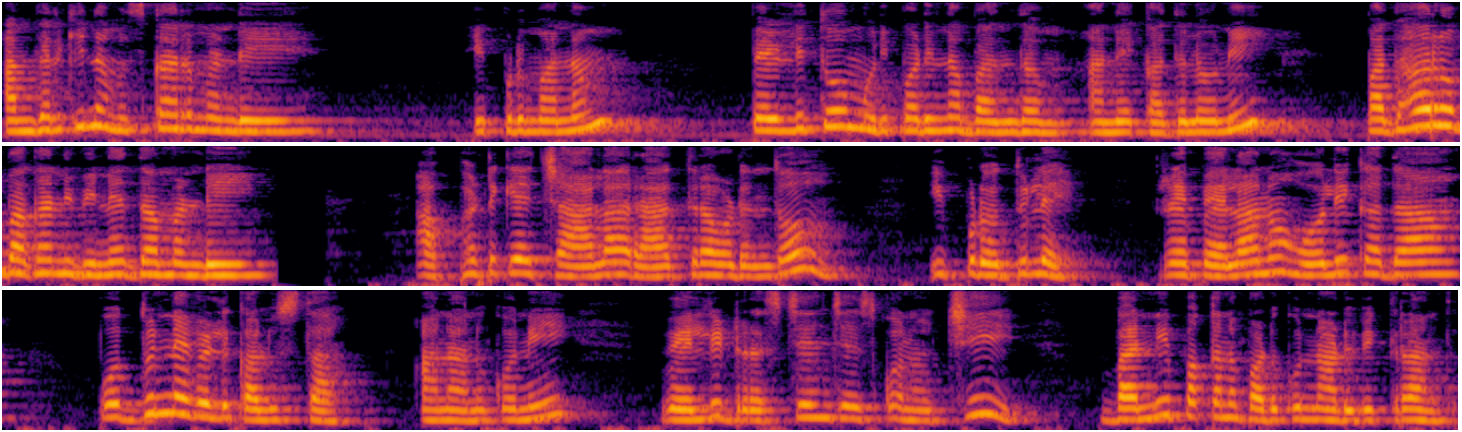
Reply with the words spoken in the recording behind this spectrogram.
అందరికీ నమస్కారం అండి ఇప్పుడు మనం పెళ్ళితో ముడిపడిన బంధం అనే కథలోని పదహారో భాగాన్ని వినేద్దామండి. అప్పటికే చాలా రాత్రి అవడంతో ఇప్పుడు వద్దులే రేపు ఎలానో హోలీ కదా పొద్దున్నే వెళ్ళి కలుస్తా అని అనుకొని వెళ్ళి డ్రెస్ చేంజ్ చేసుకొని వచ్చి బన్నీ పక్కన పడుకున్నాడు విక్రాంత్.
